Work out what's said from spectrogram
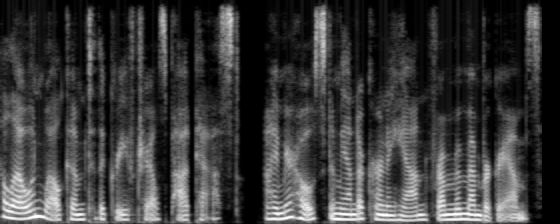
Hello and welcome to the Grief Trails podcast. I'm your host, Amanda Kernahan from Remembergrams,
